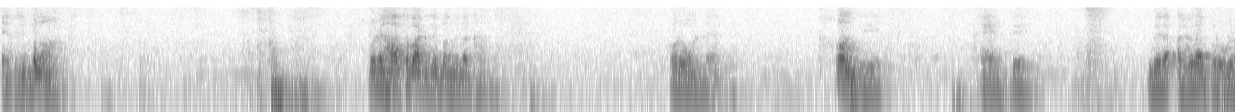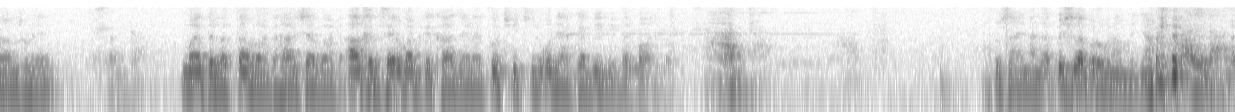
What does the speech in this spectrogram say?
ایک بلا انہیں ہاتھ وڈ کے بندے کا کھانا۔ اور لے آدھی ہے تے میرا اگلا پروگرام سنے۔ میں تو لتاں وڈ ہر شہ وڈ آخر سر وڈ کے کھا جانا۔ تو چیچی انہیں آخیا بی بی پر موج لو حد تو یہاں کا پچھلا پروگرام نہیں اللہ۔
